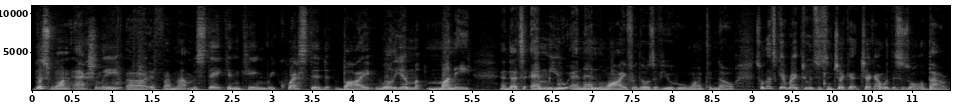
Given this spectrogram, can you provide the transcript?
this one actually, uh, if I'm not mistaken, came requested by William Munny. And that's M U N N Y for those of you who want to know. So, let's get right to this and check out, check out what this is all about.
